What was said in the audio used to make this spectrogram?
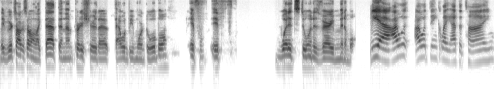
if you're talking something like that, then I'm pretty sure that that would be more doable. If if what it's doing is very minimal. Yeah, I would I would think like at the time,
